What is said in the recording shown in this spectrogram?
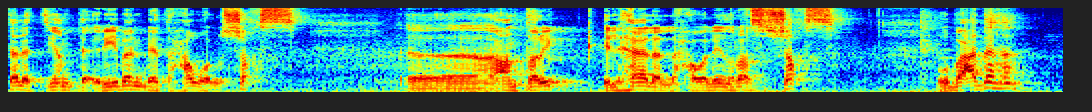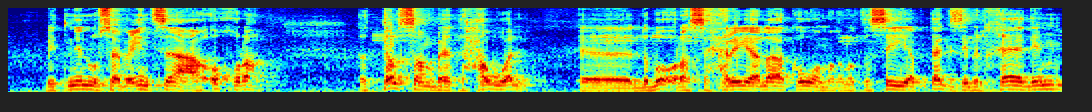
ثلاث أيام تقريبا بيتحول الشخص آه، عن طريق الهالة اللي حوالين رأس الشخص. وبعدها ب 72 ساعة أخرى الطلسم بيتحول آه، لبؤرة سحرية لها قوة مغناطيسية بتجذب الخادم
